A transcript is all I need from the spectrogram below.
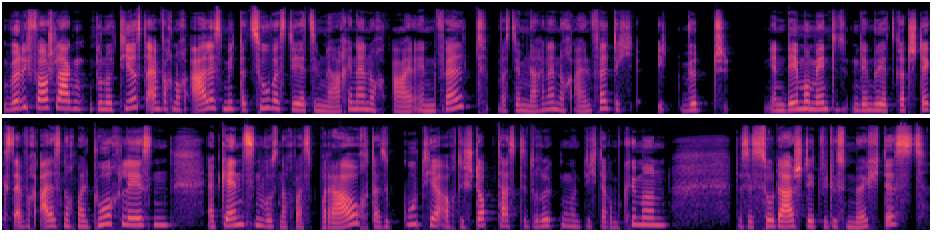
würde ich vorschlagen, du notierst einfach noch alles mit dazu, was dir jetzt im Nachhinein noch einfällt, was dir im Nachhinein noch einfällt. Ich, ich würde in dem Moment, in dem du jetzt gerade steckst, einfach alles nochmal durchlesen, ergänzen, wo es noch was braucht. Also gut hier auch die Stopptaste drücken und dich darum kümmern, dass es so dasteht, wie du es möchtest.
